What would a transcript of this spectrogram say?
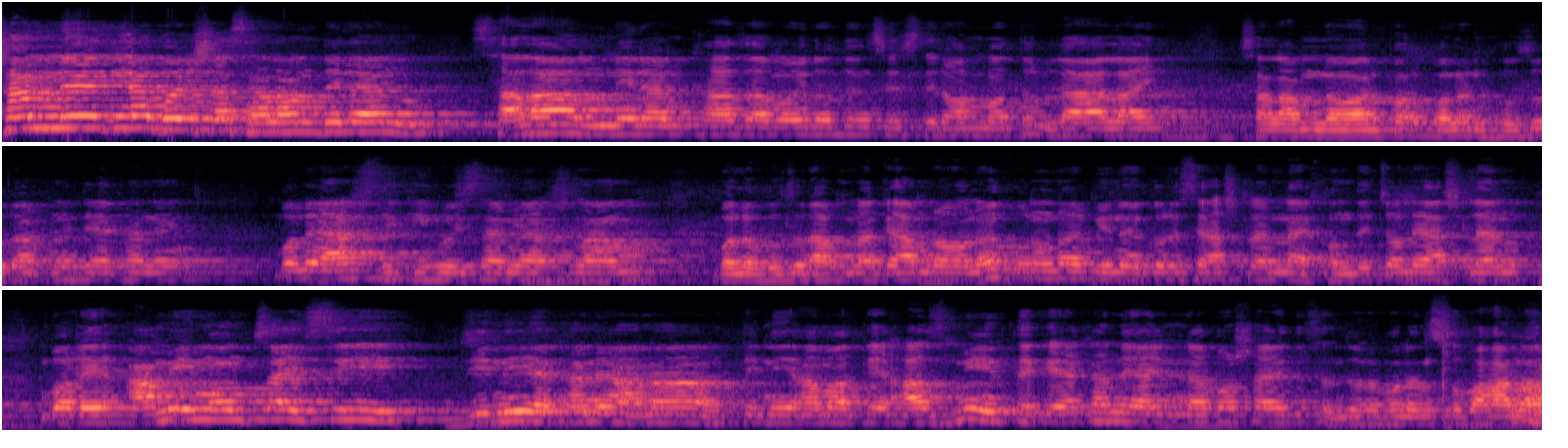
সামনে গিয়া বৈশা সালাম দিলেন। সালাম নিলেন খাজা মঈনুদ্দিন সিস্তি রহমতুল্লাহ আলাই সালাম নেওয়ার পর বলেন, হুজুর, আপনি যে এখানে? বলে, আসছি, কি হয়েছে আমি আসলাম। বলে, হুজুর, আপনাকে আমরা অনেক অনুনয় বিনয় করেছি, আসলেন না, এখন দিয়ে চলে আসলেন। বলে, আমি মন চাইছি যিনি এখানে আনা তিনি আমাকে আজমির থেকে এখানে আইনা বসায় দিচ্ছেন জোরে বলেন, সুবহানাল্লাহ।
